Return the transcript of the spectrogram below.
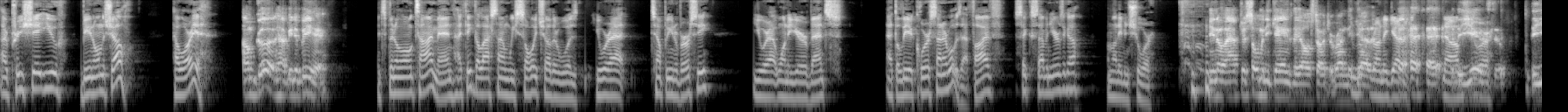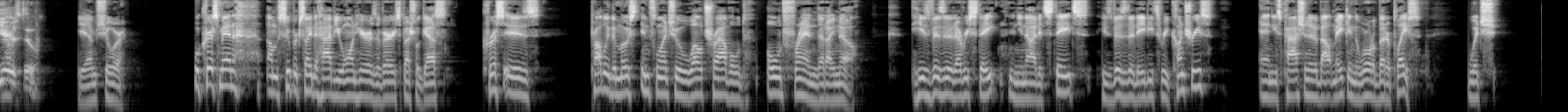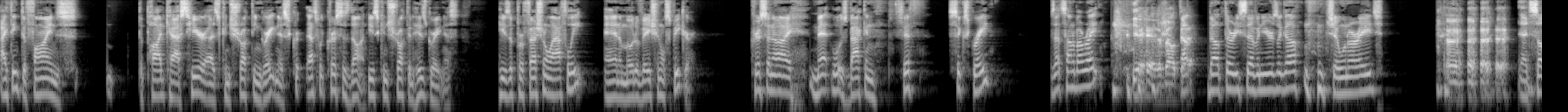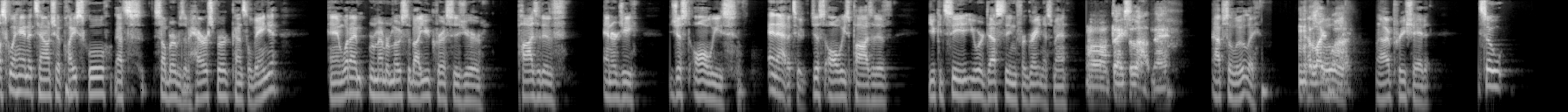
I appreciate you being on the show. How are you? I'm good. Happy to be here. It's been a long time, man. I think the last time we saw each other was you were at Temple University. You were at one of your events at the Liacouras Center. What was that, five, six, seven years ago? I'm not even sure. you know, after so many games, they all start to run together. Run together. No, the years sure. do. The years do. Yeah, I'm sure. Well, Chris, man, I'm super excited to have you on here as a very special guest. Chris is probably the most influential, well traveled old friend that I know. He's visited every state in the United States, he's visited 83 countries, and he's passionate about making the world a better place, which I think defines the podcast here as constructing greatness. That's what Chris has done. He's constructed his greatness. He's a professional athlete and a motivational speaker. Chris and I met, what was back in fifth, sixth grade. Does that sound about right? yeah, about that. About, about 37 years ago, showing our age. At Susquehanna Township High School, that's suburbs of Harrisburg, Pennsylvania. And what I remember most about you, Chris, is your positive energy, just always an attitude, just always positive. You could see you were destined for greatness, man. Oh, thanks a lot, man. Absolutely. Likewise. I appreciate it. So,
